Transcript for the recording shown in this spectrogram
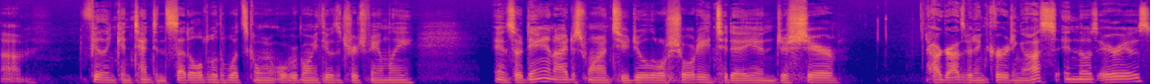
um, feeling content and settled with what's going, what we're going through as a church family. And so, Dan and I just wanted to do a little shorty today and just share how God's been encouraging us in those areas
